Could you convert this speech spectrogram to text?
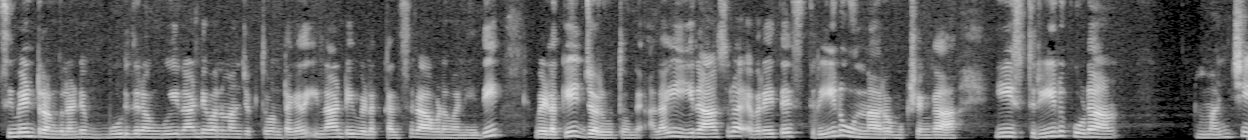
సిమెంట్ రంగులు అంటే బూడిద రంగు ఇలాంటివన్నీ మనం చెప్తూ ఉంటాం కదా ఇలాంటివి వీళ్ళకి కలిసి రావడం అనేది వీళ్ళకి జరుగుతుంది. అలాగే ఈ రాశిలో ఎవరైతే స్త్రీలు ఉన్నారో ముఖ్యంగా ఈ స్త్రీలు కూడా మంచి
